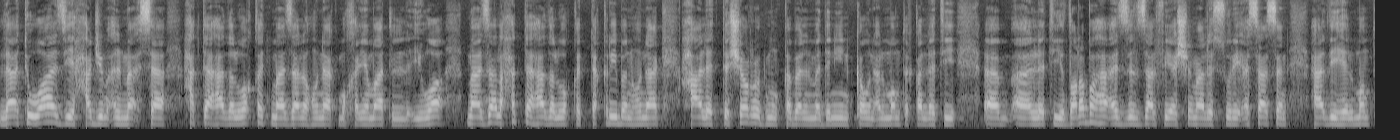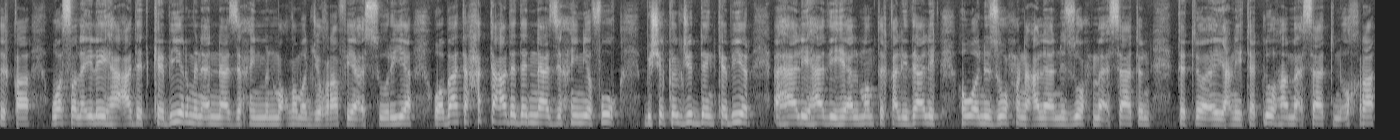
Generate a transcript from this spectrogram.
لا توازي حجم المأساة. حتى هذا الوقت ما زال هناك مخيمات الإيواء ما زال حتى هذا الوقت تقريبا هناك حالة تشرد من قبل المدنيين كون المنطقة التي التي ضربها الزلزال في الشمال السوري أساسا هذه المنطقة. وصل إليها عدد كبير من النازحين من معظم الجغرافيا السورية وبات حتى عدد النازحين يفوق بشكل جدا كبير. أهالي هذه المنطقة لذلك هو نزوح على نزوح مأساة يعني تتلوها مأساة أخرى.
